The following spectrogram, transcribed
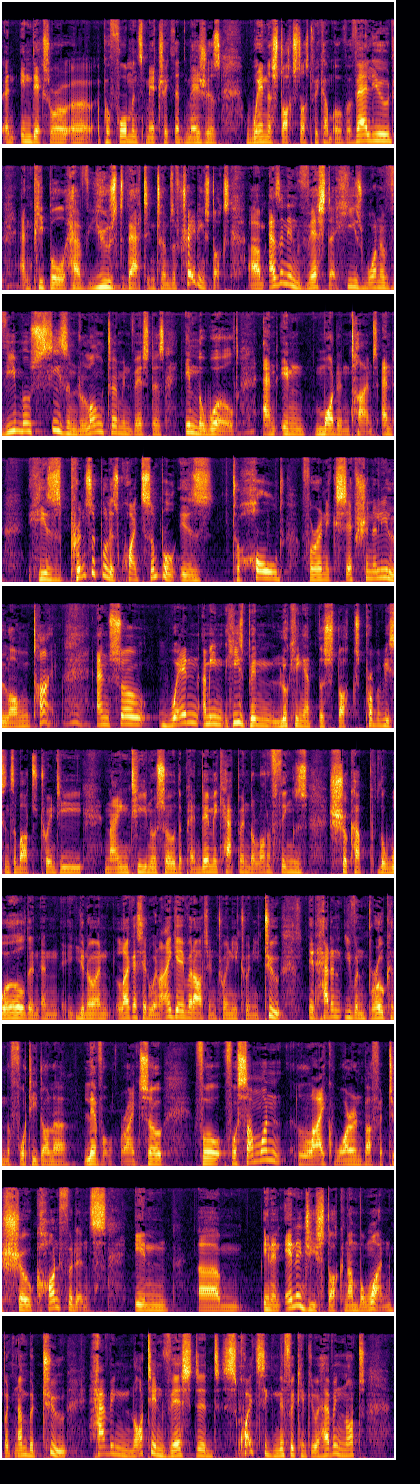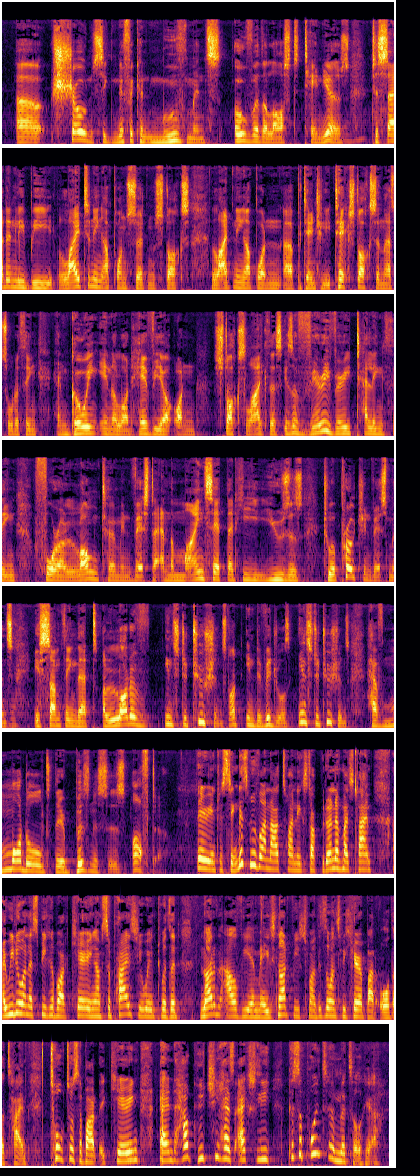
an index or a, a, performance metric that measures when a stock starts to become overvalued, and people have used that in terms of trading stocks. Um, as an investor, he's one of the most seasoned long term investors in the world and in modern times. And his principle is quite simple is to hold for an exceptionally long time. And so when, I mean, he's been looking at the stocks probably since about 2019 or so. The pandemic happened, a lot of things shook up the world. And, and you know, and like I said, when I gave it out in 2022, it hadn't even broken the $40 level, right? So for, for someone like Warren Buffett to show confidence in um, in an energy stock, number one, but number two, having not invested quite significantly or having not uh, shown significant movements over the last 10 years mm-hmm. to suddenly be lightening up on certain stocks, lightening up on uh, potentially tech stocks and that sort of thing, and going in a lot heavier on stocks like this is a very, very telling thing for a long term investor. And the mindset that he uses to approach investments mm-hmm. is something that a lot of institutions, not individuals, institutions have modeled their businesses after. Very interesting. Let's move on now to our next talk. We don't have much time. I really want to speak about Kering. I'm surprised you went with it, not an LVMH, not Richemont. These are the ones we hear about all the time. Talk to us about Kering and how Gucci has actually disappointed a little here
